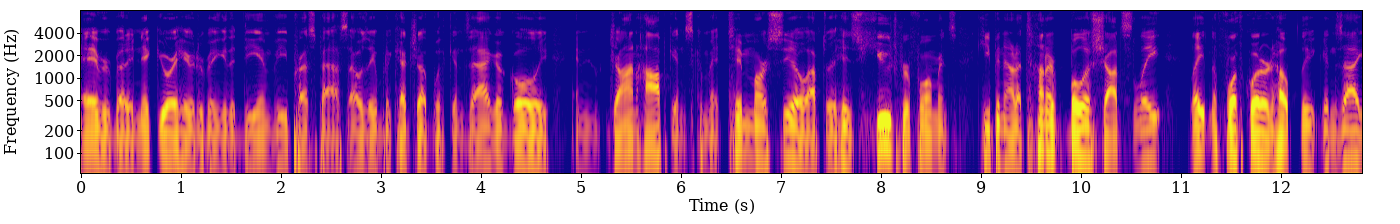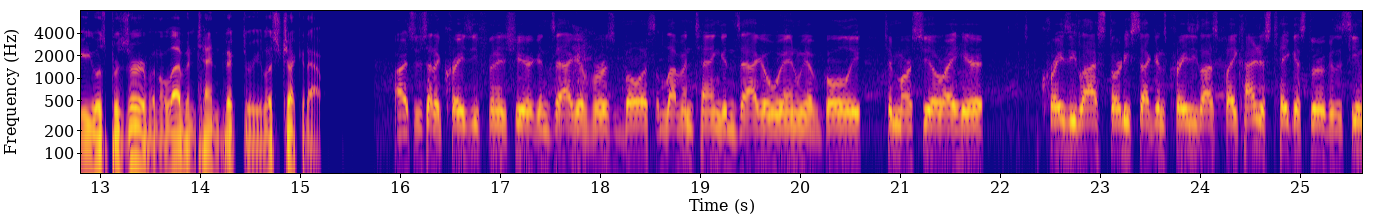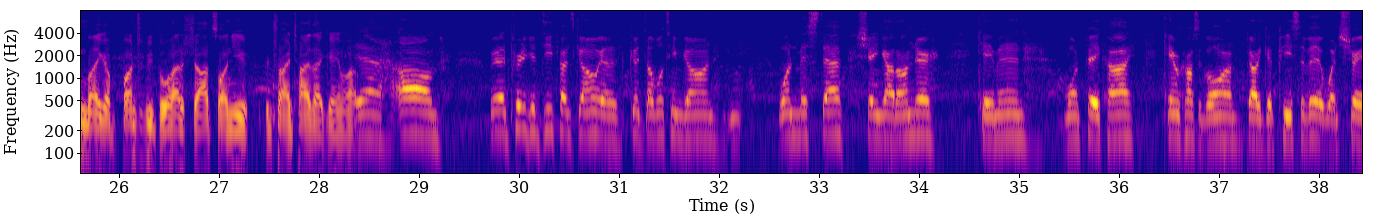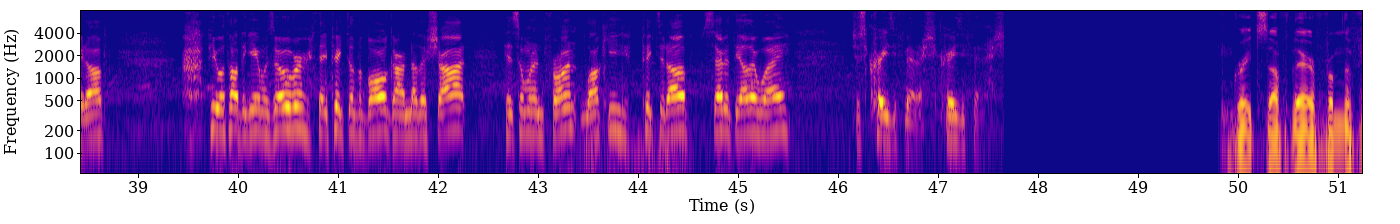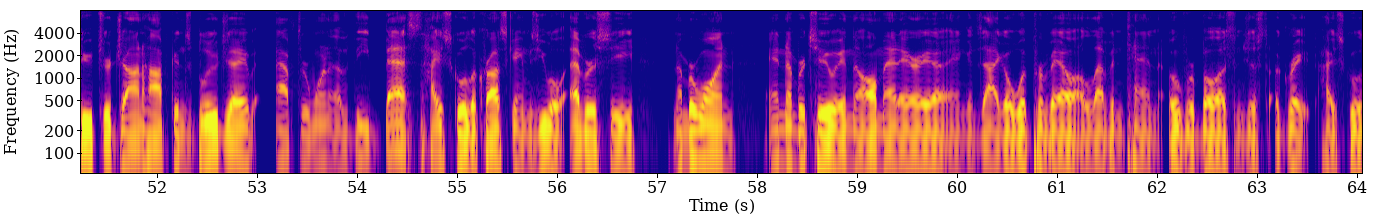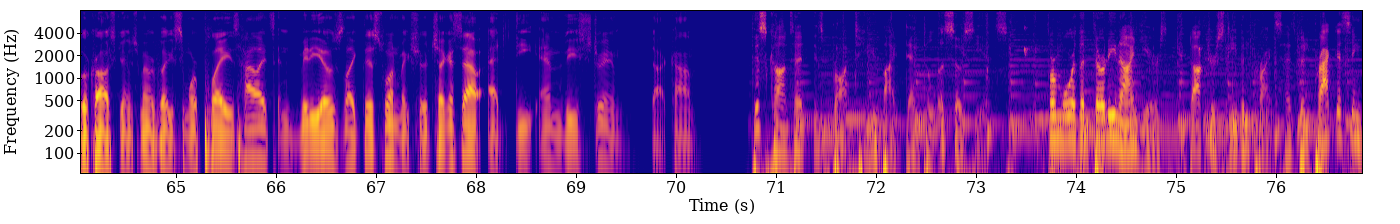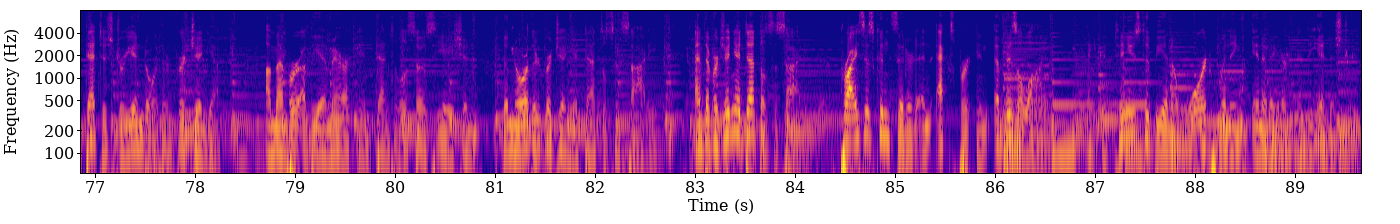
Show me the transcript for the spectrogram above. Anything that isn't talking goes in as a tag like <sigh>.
Hey everybody, Nick Yor here to bring you the DMV press pass. I was able to catch up with Gonzaga goalie and John Hopkins commit Tim Marcille after his huge performance, keeping out a ton of Bullis shots late, late in the fourth quarter to help the Gonzaga Eagles preserve an 11-10 victory. Let's check it out. All right, so just had a crazy finish here. Gonzaga versus Bullis, 11-10 Gonzaga win. We have goalie Tim Marcille right here. Crazy last 30 seconds, crazy last play. Kind of just take us through because it seemed like a bunch of people had shots on you to try and tie that game up. Yeah, um, we had pretty good defense going. We had a good double team going. One misstep, Shane got under, came in, one fake high, came across the goal line, got a good piece of it, went straight up. <sighs> People thought the game was over. They picked up the ball, got another shot, hit someone in front. Lucky, picked it up, sent it the other way. Just crazy finish, crazy finish. Great stuff there from the future John Hopkins Blue Jay after one of the best high school lacrosse games you will ever see. Number one, and number two in the All-Met area, and Gonzaga would prevail 11-10 over Bullis, and just a great high school lacrosse game. So remember, if you'd like to see more plays, highlights, and videos like this one, make sure to check us out at dmvstream.com. This content is brought to you by Dental Associates. For more than 39 years, Dr. Stephen Price has been practicing dentistry in Northern Virginia. A member of the American Dental Association, the Northern Virginia Dental Society, and the Virginia Dental Society, Price is considered an expert in Invisalign continues to be an award winning innovator in the industry.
